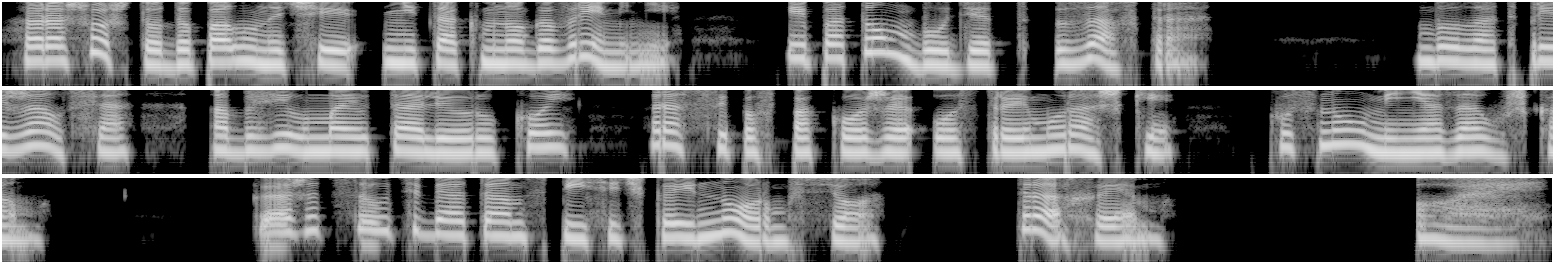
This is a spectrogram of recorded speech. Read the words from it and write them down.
Хорошо, что до полуночи не так много времени, и потом будет завтра. Булат прижался, обвил мою талию рукой, рассыпав по коже острые мурашки, куснул меня за ушком. Кажется, у тебя там с писечкой норм все. Трахаем. Ой,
